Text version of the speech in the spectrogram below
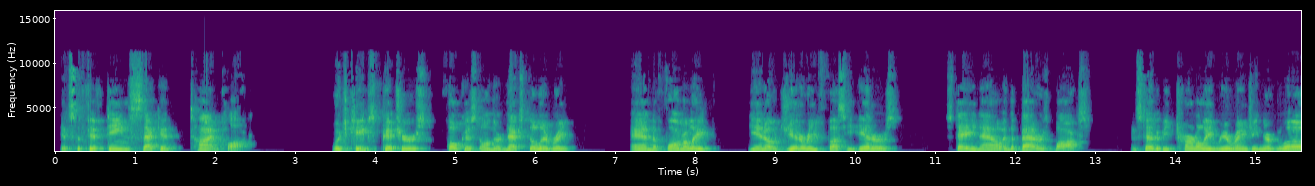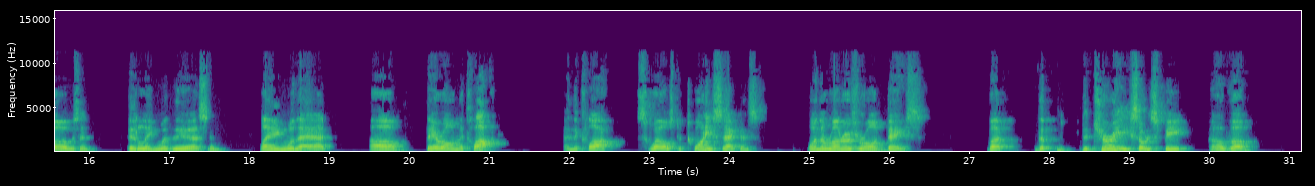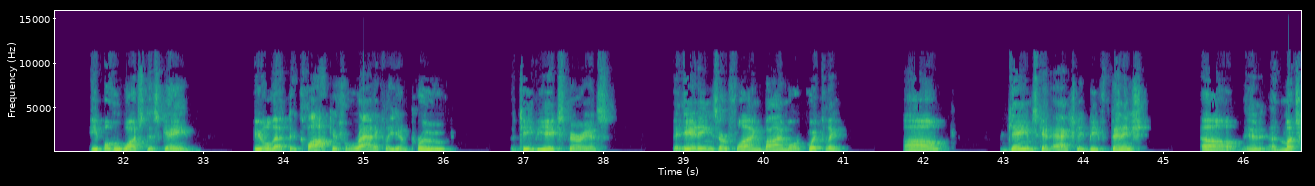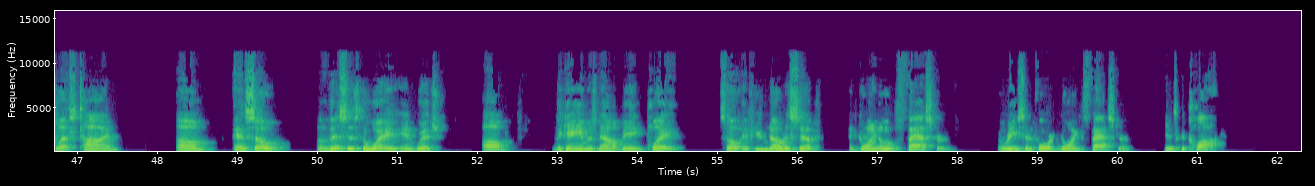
It's the 15 second time clock, which keeps pitchers focused on their next delivery and the formerly you know, jittery, fussy hitters stay now in the batter's box instead of eternally rearranging their gloves and fiddling with this and playing with that. Um, they're on the clock and the clock swells to 20 seconds when the runners are on base. But the, the jury, so to speak, of uh, people who watch this game feel that the clock has radically improved the TV experience. The innings are flying by more quickly. Uh, games can actually be finished uh, in much less time. Um, and so uh, this is the way in which um, the game is now being played. So if you notice it, going a little faster, the reason for it going faster is the clock.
